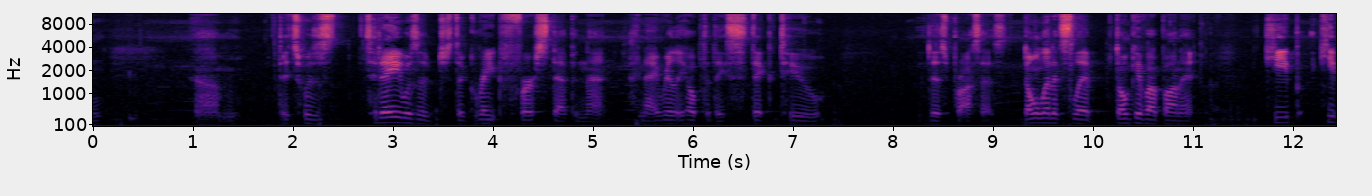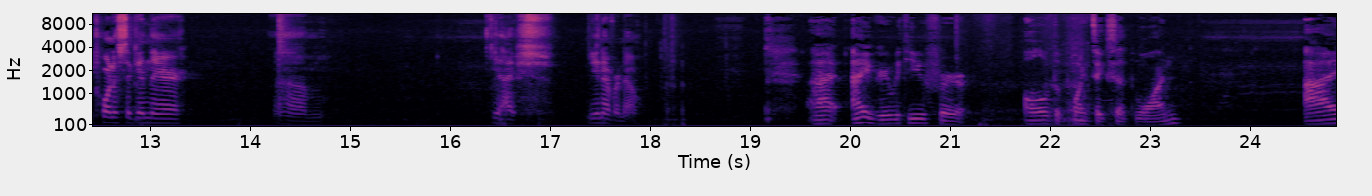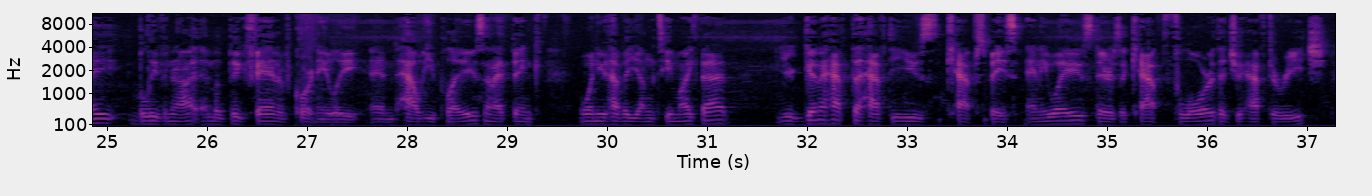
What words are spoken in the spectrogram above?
um, this was today was a, just a great first step in that, and I really hope that they stick to this process. Don't let it slip. Don't give up on it. Keep keep Hornacek in there. Um, yeah, I, you never know. I I agree with you for all of the points except one. I believe it or not, am a big fan of Courtney Lee and how he plays, and I think when you have a young team like that, you're gonna have to have to use cap space anyways. There's a cap floor that you have to reach.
